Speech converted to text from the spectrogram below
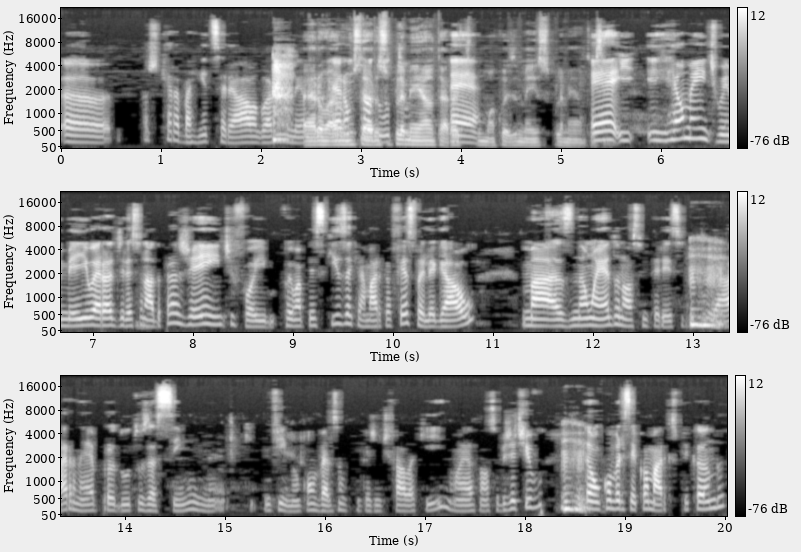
ah, acho que era barrinha de cereal, agora não lembro. Era, era, um, era um suplemento, era É. tipo uma coisa meio suplemento. É, assim. e, e realmente o e-mail era direcionado pra gente, foi, foi uma pesquisa que a marca fez, foi legal, mas não é do nosso interesse Uhum. divulgar, né, produtos assim, né, que, enfim, não conversam com o que a gente fala aqui, não é nosso objetivo. Uhum. Então, eu conversei com a marca explicando,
